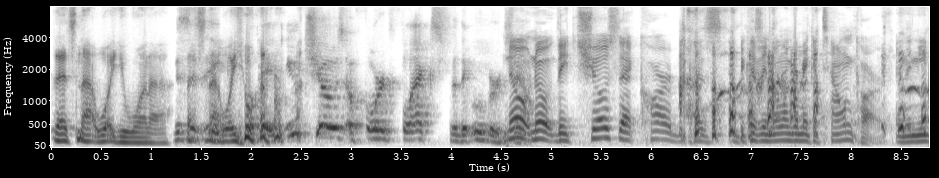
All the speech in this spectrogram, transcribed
that's not what you want to. This That's is not a- what you okay. want. You chose a Ford Flex for the Uber. No, channel. no, they chose that car because because they no longer make a town car, and they need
